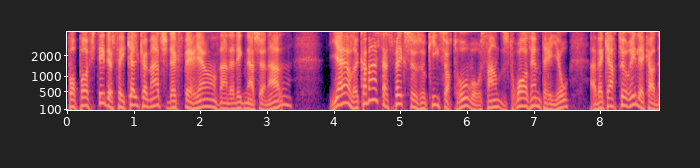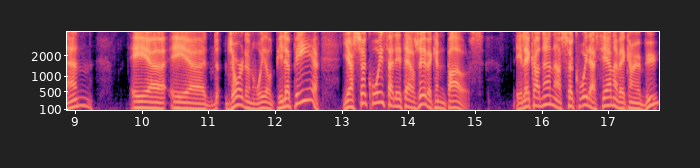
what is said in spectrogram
pour profiter de ces quelques matchs d'expérience dans la Ligue nationale. Hier, là, comment ça se fait que Suzuki se retrouve au centre du troisième trio avec Arturi Lekonen et, euh, euh, Jordan Will? Puis le pire, il a secoué sa léthargie avec une passe. Et Lekonen a secoué la sienne avec un but,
